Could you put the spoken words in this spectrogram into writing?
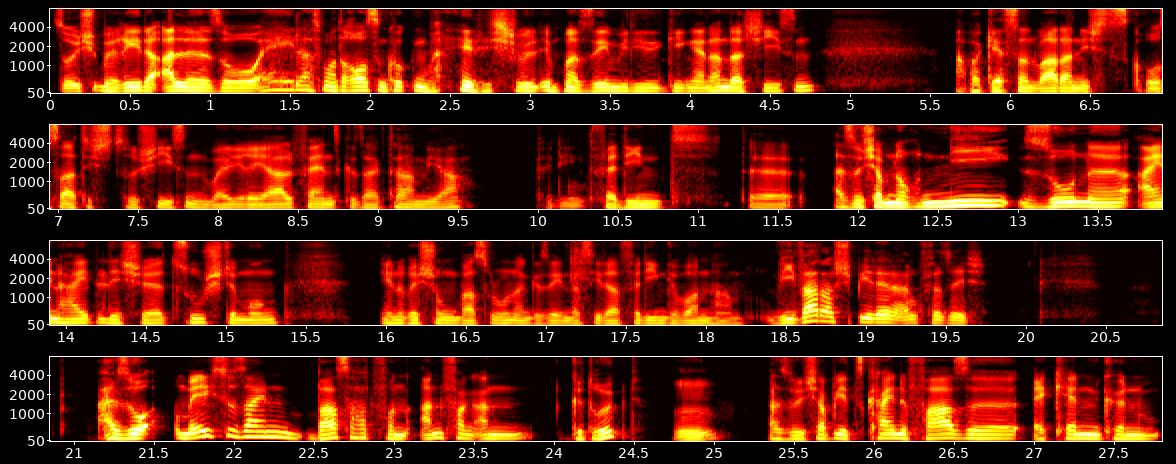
So, ich überrede alle so, hey, lass mal draußen gucken, weil ich will immer sehen, wie die gegeneinander schießen. Aber gestern war da nichts großartig zu schießen, weil die Real-Fans gesagt haben, ja, Verdient. verdient. Äh, also ich habe noch nie so eine einheitliche Zustimmung in Richtung Barcelona gesehen, dass sie da verdient gewonnen haben. Wie war das Spiel denn an für sich? Also, um ehrlich zu sein, Barca hat von Anfang an gedrückt. Mhm. Also ich habe jetzt keine Phase erkennen können,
